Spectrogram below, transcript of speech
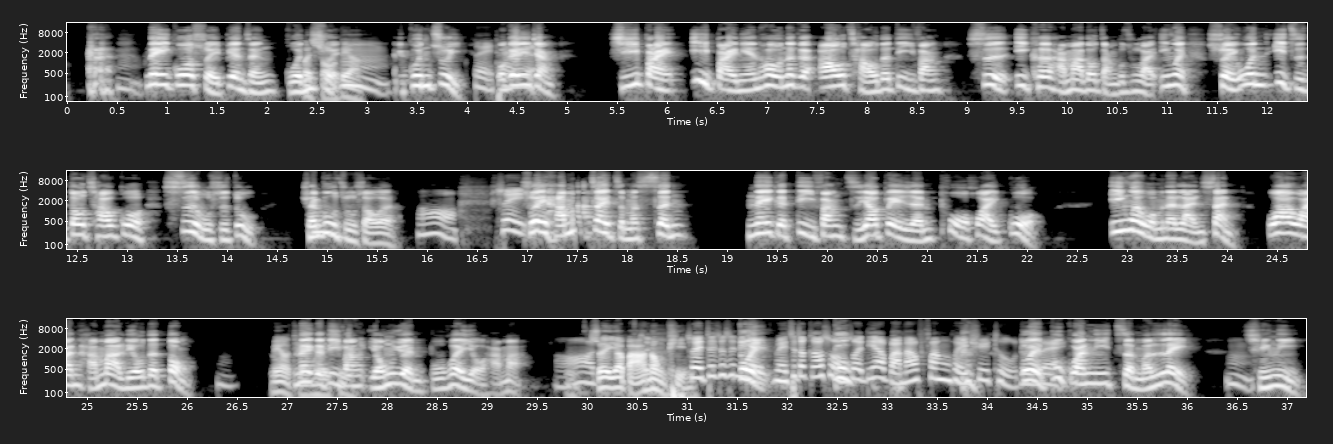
嗯。那一锅水变成滚水，嗯，滚水。对，我，跟你讲，几百一百年后，那个凹槽的地方是一颗蛤蟆都长不出来，因为水温一直都超过四五十度，全部嗯。煮熟了。哦，所以所以蛤蟆再怎么生，那个地方只要被人破坏过，因为我们的懒散，挖完蛤蟆留的洞，没有那个地方永远不会有蛤蟆。哦，所以要把它弄平。所以这就是你每每次都告诉我们说一定要把它放回去土，对对，不对？不管你怎么累，嗯请你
